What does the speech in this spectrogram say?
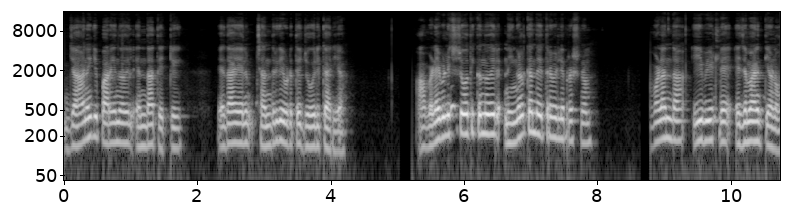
ജാനകി പറയുന്നതിൽ എന്താ തെറ്റ്? ഏതായാലും ചന്ദ്രിക ഇവിടുത്തെ ജോലിക്കാരിയാ. അവളെ വിളിച്ച് ചോദിക്കുന്നതിൽ നിങ്ങൾക്കെന്താ ഇത്ര വലിയ പ്രശ്നം? അവളെന്താ ഈ വീട്ടിലെ യജമാനത്തിയാണോ?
